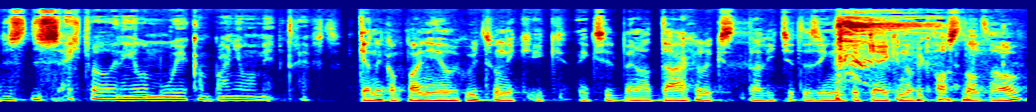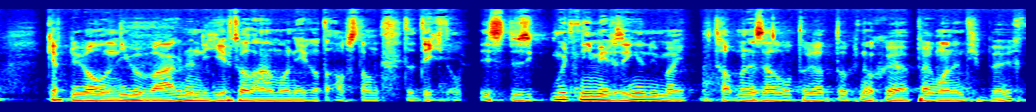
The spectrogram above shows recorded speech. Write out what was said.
Dus, dus echt wel een hele mooie campagne wat mij betreft. Ik ken de campagne heel goed, want ik, ik, ik zit bijna dagelijks dat liedje te zingen, te kijken of ik afstand hou. Ik heb nu al een nieuwe wagen en die geeft wel aan wanneer dat de afstand te dicht is. Dus ik moet niet meer zingen nu, maar ik trap mezelf op dat dat toch nog uh, permanent gebeurt.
